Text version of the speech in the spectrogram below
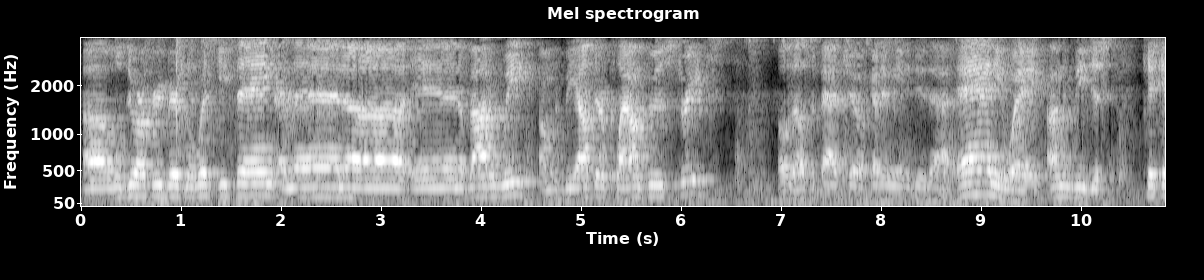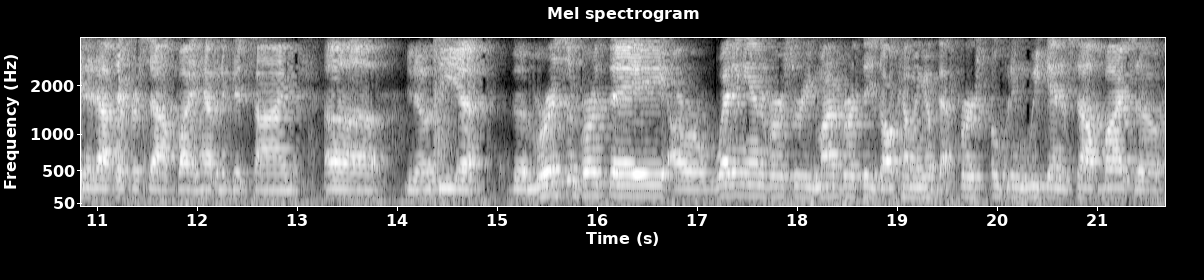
Uh, we'll do our three beers and whiskey thing, and then uh, in about a week, I'm going to be out there plowing through the streets. Oh, that was a bad joke. I didn't mean to do that. Anyway, I'm to be just kicking it out there for South by and having a good time. Uh, you know, the uh, the Marissa birthday, our wedding anniversary, my birthday is all coming up that first opening weekend of South by. So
